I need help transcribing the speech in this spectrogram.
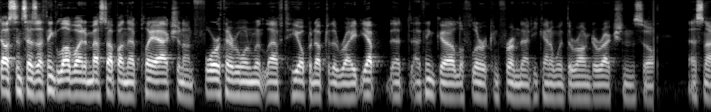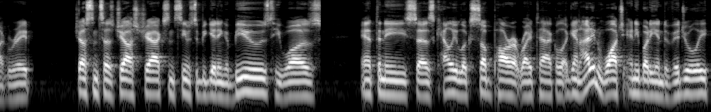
Dustin says, I think Love might have messed up on that play action on fourth. Everyone went left. He opened up to the right. Yep, that I think uh, LaFleur confirmed that. He kind of went the wrong direction, so that's not great. Justin says Josh Jackson seems to be getting abused. He was. Anthony says Kelly looks subpar at right tackle. Again, I didn't watch anybody individually,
